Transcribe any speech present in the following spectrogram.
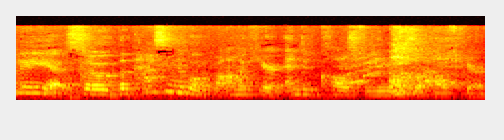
Yeah, yeah. So the passing of Obamacare ended calls for universal health care.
